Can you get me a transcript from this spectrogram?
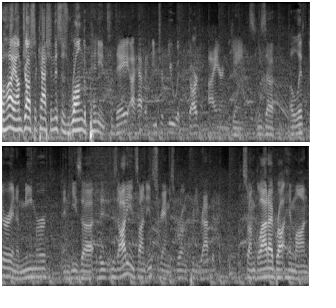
Oh, hi, I'm Josh Lekach, and this is Wrong Opinion. Today I have an interview with Dark Iron Gains. He's a, a lifter and a memer, and he's uh, his, his audience on Instagram is growing pretty rapidly. So I'm glad I brought him on.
